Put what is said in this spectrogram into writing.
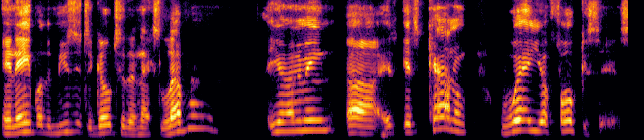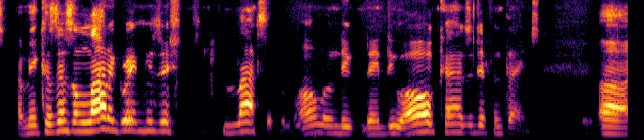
enable the music to go to the next level? You know what I mean? Uh, it, it's kind of where your focus is. I mean, because there's a lot of great musicians, lots of them. All of them, they, they do all kinds of different things. Uh,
